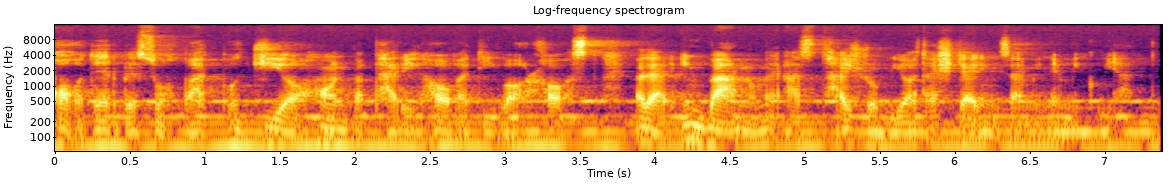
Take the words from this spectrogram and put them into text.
قادر به صحبت با گیاهان و پریها و دیوارهاست و در این برنامه از تجربیاتش در این زمینه می‌گوید.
